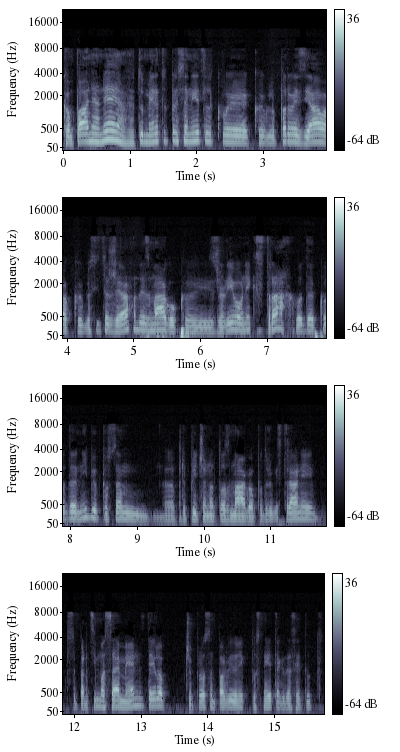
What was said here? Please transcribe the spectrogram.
Kampanja ne, tudi mene tudi presenetilo, ko, ko je bila prva izjava, ko je bilo sicer že jasno, da je zmagal, ko je izžareval nek strah, kot da, ko da ni bil posem uh, pripričan o to zmago. Po drugi strani se pa recimo vsaj meni zdelo, čeprav sem pa videl nek posnetek, da se je tudi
